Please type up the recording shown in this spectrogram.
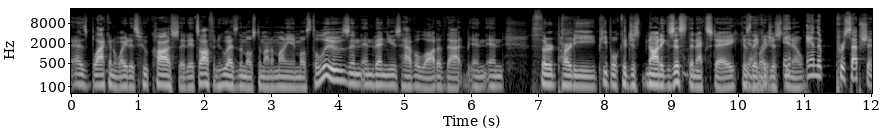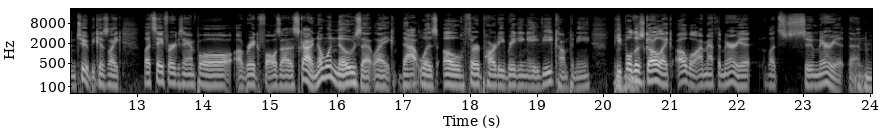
as black and white as who caused it. It's often who has the most amount of money and most to lose and and venues have a lot of that. And and third party people could just not exist the next day because Yeah. they could just you and, know and the perception too because like let's say for example a rig falls out of the sky no one knows that like that was oh third party rigging av company people Mm-hmm. just go like oh well i'm at the marriott let's sue marriott then Mm-hmm.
